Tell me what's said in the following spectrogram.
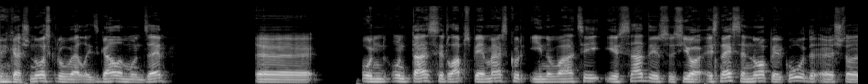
vienkārši noskrūvē līdz galam un dzer. Uh, un, un tas ir labs piemērs, kur inovācija ir sadirsusi. Jo es nesen nopirku ūde, šo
